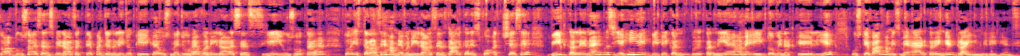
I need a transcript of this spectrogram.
तो आप दूसरा एसेंस भी डाल सकते हैं, पर जनरली जो केक है, उसमें जो है वनीला एसेंस ही यूज़ होता है। तो इस तरह से हमने वनीला एसेंस डालकर इसको अच्छे से बीट कर लेना है। बस यही एक बीटी करनी है हमें एक दो मिनट के लिए। उसके बाद हम इसमें ऐड करेंगे ड्राई इंग्रेडिएंट्स।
